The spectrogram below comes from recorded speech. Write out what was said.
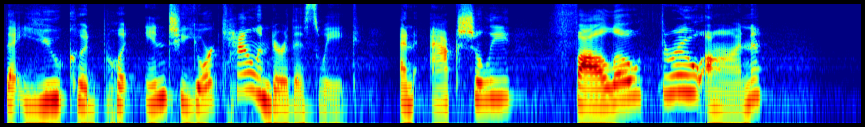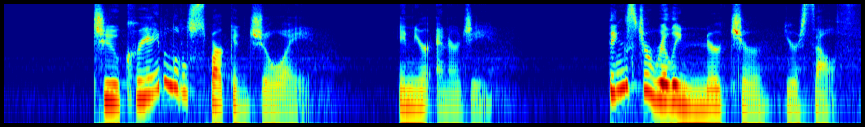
that you could put into your calendar this week and actually follow through on to create a little spark of joy in your energy? Things to really nurture yourself.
